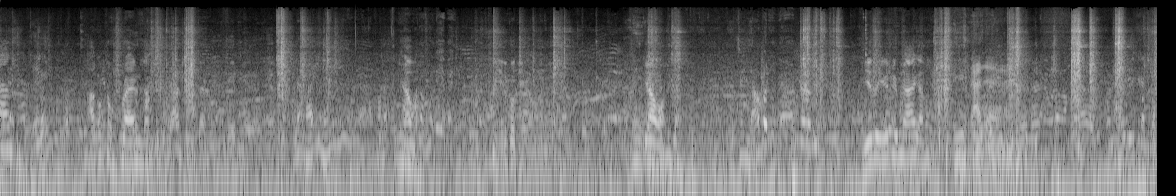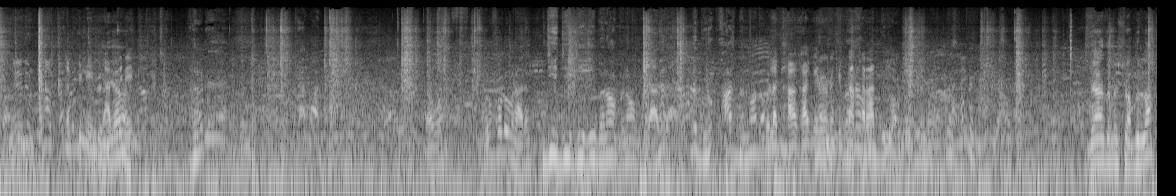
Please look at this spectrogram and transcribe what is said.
And I got some friends. क्या हुआ? क्या हुआ? यहाँ पर ये तो YouTube में आएगा ना. आ जाएगा सबके लिए भी लिया आपके ना? लिए भी। क्या हुआ ग्रुप फ़ोटो बना रहे हो? जी जी जी जी बनाओ बनाओ। मैं- मैं ग्रुप खास बनवा दो? बोला खा खा के इन्होंने कितना खराब किया। There's the Mr. Abdullah.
